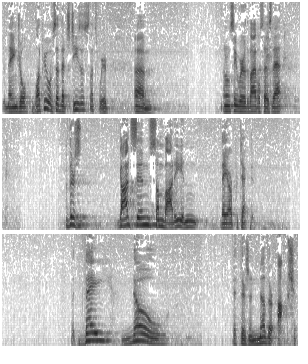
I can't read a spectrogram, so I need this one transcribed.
an angel. A lot of people have said that's Jesus. That's weird. Um, I don't see where the Bible says that. But there's God sends somebody and they are protected. But they know that there's another option.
